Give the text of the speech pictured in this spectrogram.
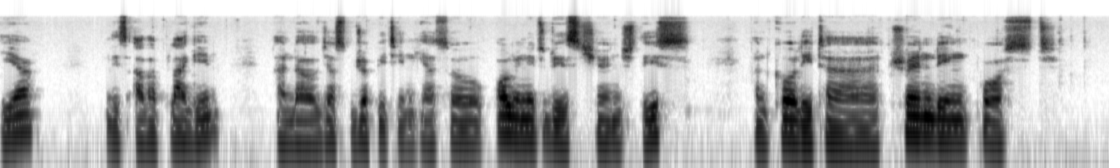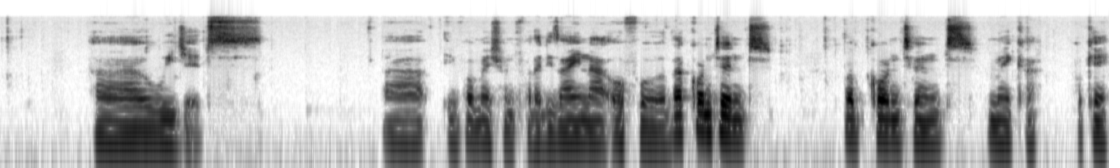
here, this other plugin, and I'll just drop it in here. So all we need to do is change this and call it a trending post uh, widgets uh, information for the designer or for the content web content maker okay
